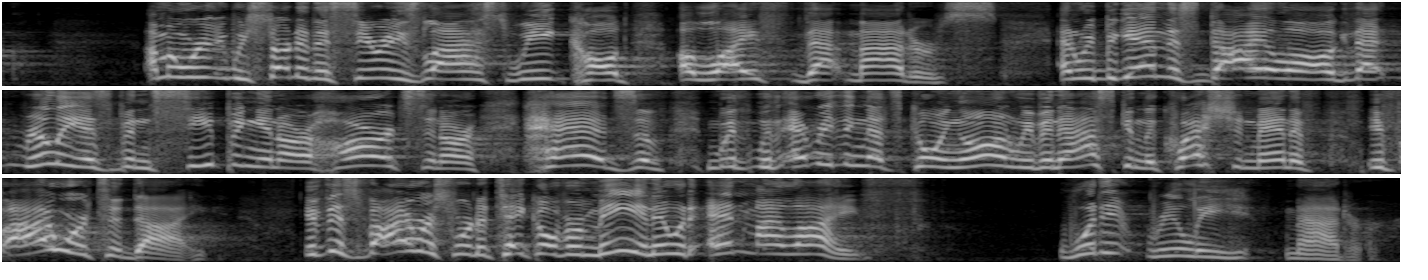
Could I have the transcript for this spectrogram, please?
I mean, we started a series last week called A Life That Matters. And we began this dialogue that really has been seeping in our hearts and our heads of, with, with everything that's going on. We've been asking the question, man, if, if I were to die, if this virus were to take over me and it would end my life, would it really matter?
